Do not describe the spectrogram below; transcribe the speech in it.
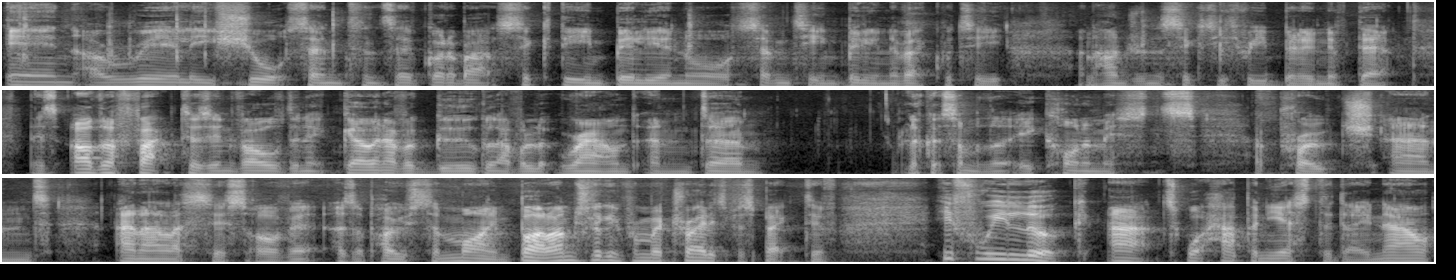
in a really short sentence. They've got about 16 billion or 17 billion of equity and 163 billion of debt. There's other factors involved in it. Go and have a Google, have a look round, and um, look at some of the economists' approach and analysis of it as opposed to mine. But I'm just looking from a trader's perspective. If we look at what happened yesterday, now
